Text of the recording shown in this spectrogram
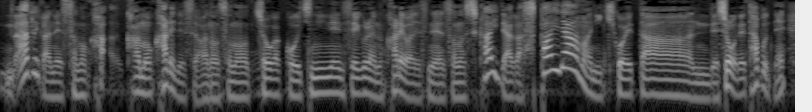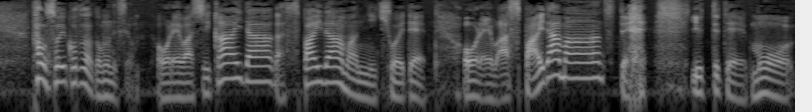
なぜかね、そのか、あの彼ですよ、あの、その小学校1、2年生ぐらいの彼はですね、その司会だがスパイダーマンに聞こえたんでしょうね、多分ね。多分そういうことだと思うんですよ。俺は司会だがスパイダーマンに聞こえて、俺はスパイダーマンつって 言ってて、もう、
